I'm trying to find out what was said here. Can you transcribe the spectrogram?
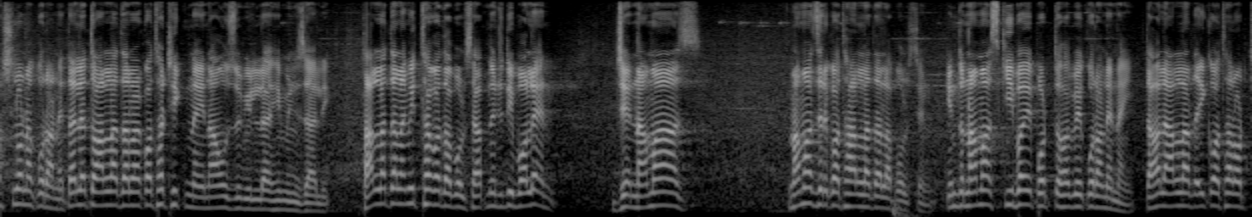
আসলো না কোরআনে, তাহলে তো আল্লাহ তালার কথা ঠিক নাই, নাউজুবিল্লাহ হিমিন জালিক তা আল্লাহ তালা মিথ্যা কথা বলছে, আপনি যদি বলেন যে নামাজ, নামাজের কথা আল্লাহ তালা বলছেন, কিন্তু নামাজ কীভাবে পড়তে হবে কোরআনে নাই, তাহলে আল্লাহর এই কথার অর্থ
